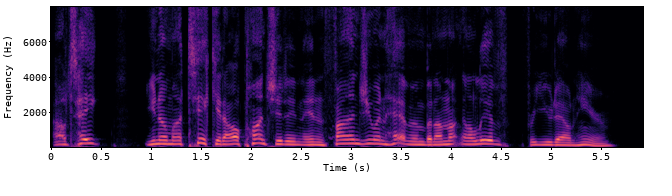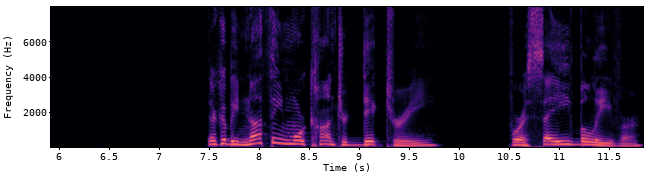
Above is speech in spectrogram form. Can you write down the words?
I'll take, you know, my ticket, I'll punch it and, and find you in heaven, but I'm not going to live for you down here. There could be nothing more contradictory for a saved believer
